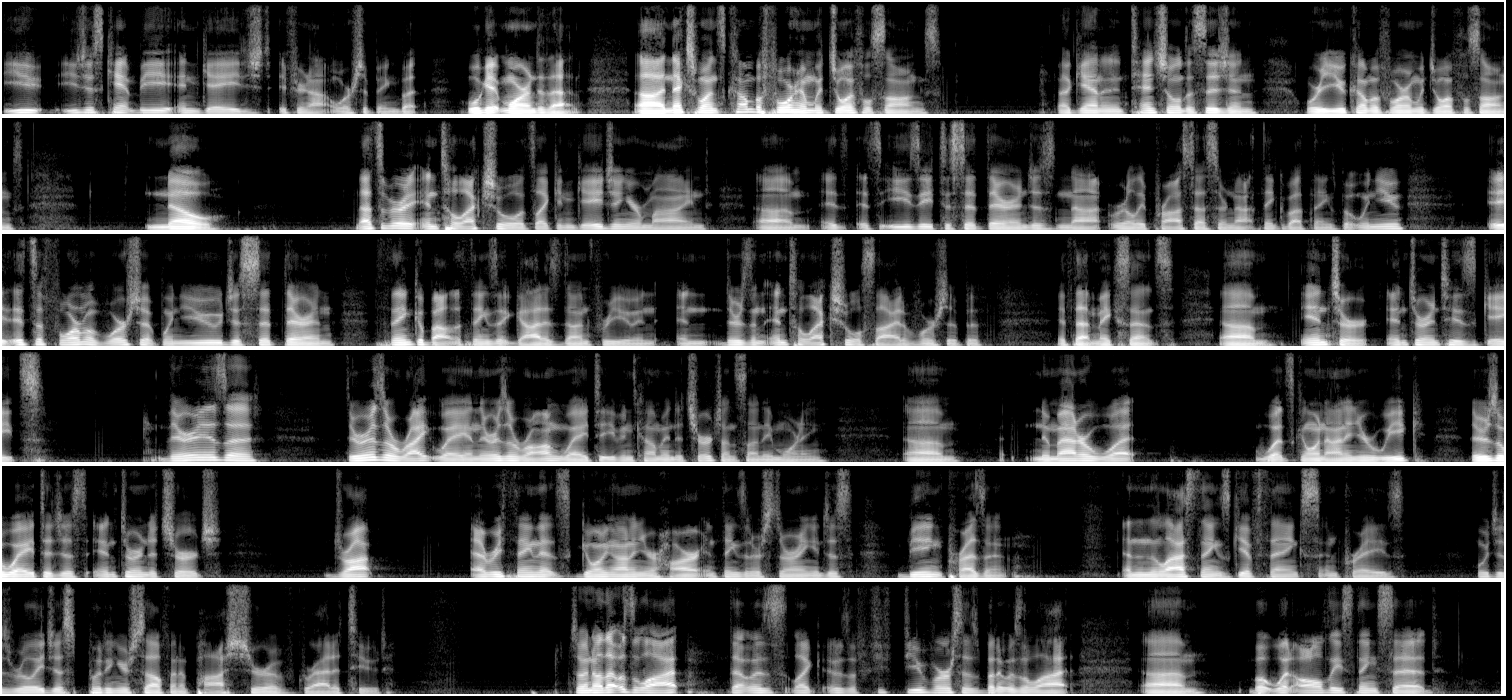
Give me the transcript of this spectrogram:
you, you just can't be engaged if you're not worshiping. But we'll get more into that. Uh, next one's come before him with joyful songs. Again, an intentional decision where you come before him with joyful songs. No, that's a very intellectual. It's like engaging your mind. Um, it's, it's easy to sit there and just not really process or not think about things. But when you, it, it's a form of worship when you just sit there and think about the things that God has done for you. And, and there's an intellectual side of worship, if, if that makes sense. Um, enter, enter into his gates. There is a, there is a right way and there is a wrong way to even come into church on Sunday morning. Um, no matter what what's going on in your week, there's a way to just enter into church, drop everything that's going on in your heart and things that are stirring, and just being present. And then the last thing is give thanks and praise, which is really just putting yourself in a posture of gratitude. So I know that was a lot. That was like, it was a few verses, but it was a lot. Um, but what all these things said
